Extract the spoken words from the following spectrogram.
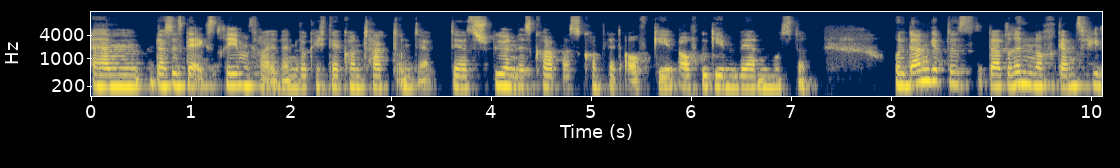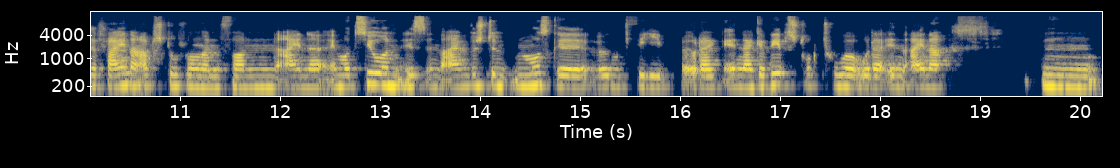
Ähm, das ist der Extremfall, wenn wirklich der Kontakt und der, das Spüren des Körpers komplett aufge aufgegeben werden musste. Und dann gibt es da drin noch ganz viele feine Abstufungen von eine Emotion ist in einem bestimmten Muskel irgendwie oder in einer Gewebsstruktur oder in einer, hm,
